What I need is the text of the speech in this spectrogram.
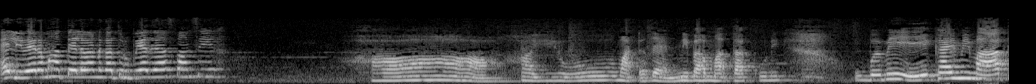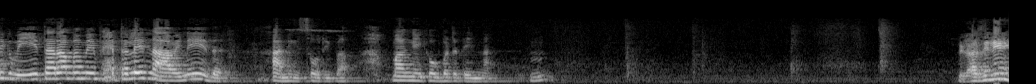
ඇයි ලිවේර මහත්තයා එලවන්න ගත්ත රුපියල් 2500? හා අයියෝ මට දැන්නේ බා මතක් වුණේ. උඹ මේ ඒකයි මේ මාත් එක්ක මේ තරම්ම මේ පැටලෙන්න ආවේ නේද? අනේ සෝරි බා. මං ඒක ඔබට දෙන්නම්. හ්ම්? විලාසිනී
